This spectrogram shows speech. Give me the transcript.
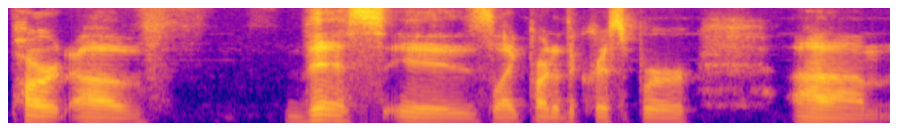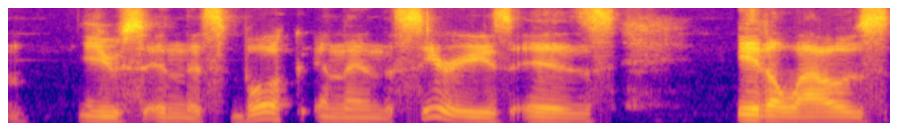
part of this is like part of the CRISPR um, use in this book and then the series is it allows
